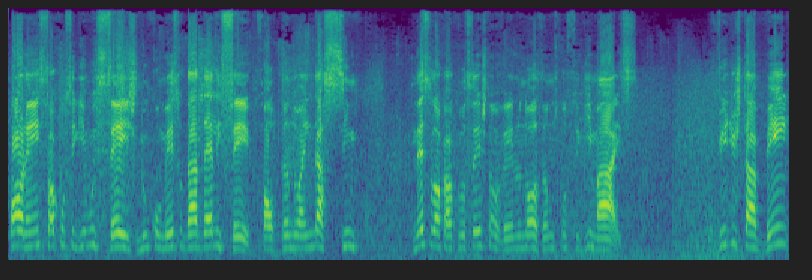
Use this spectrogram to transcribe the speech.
Porém, só conseguimos 6 no começo da DLC, faltando ainda 5. Nesse local que vocês estão vendo, nós vamos conseguir mais. O vídeo está bem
